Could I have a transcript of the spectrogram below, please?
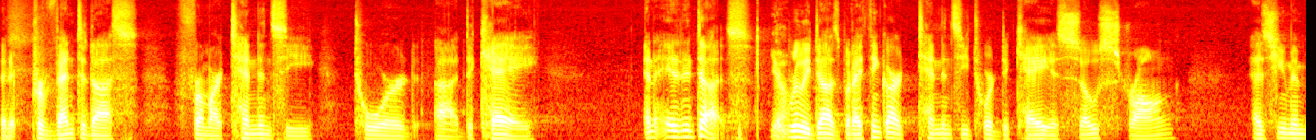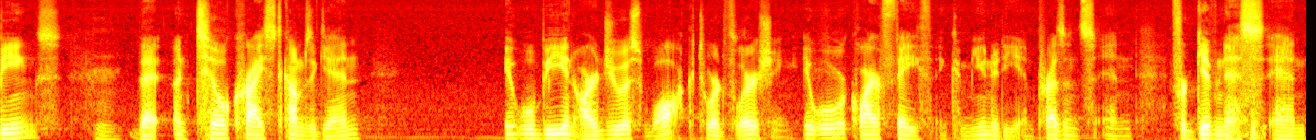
that it prevented us from our tendency toward uh, decay. And, and it does. Yeah. It really does. But I think our tendency toward decay is so strong as human beings that until Christ comes again, it will be an arduous walk toward flourishing. It will require faith and community and presence and forgiveness and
